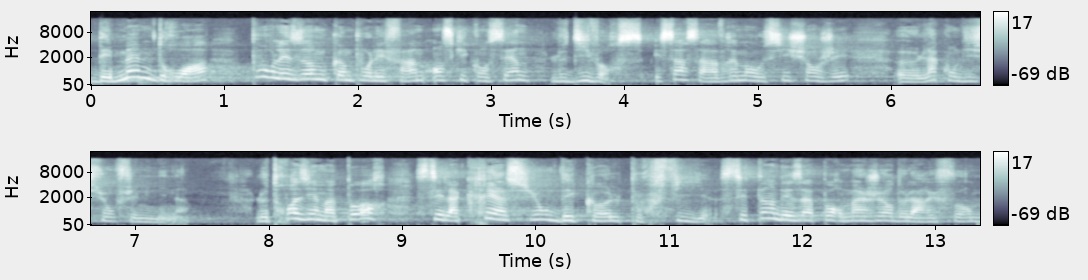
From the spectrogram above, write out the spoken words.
des mêmes droits pour les hommes comme pour les femmes en ce qui concerne le divorce. Et ça, ça a vraiment aussi changé euh, la condition féminine. Le troisième apport, c'est la création d'écoles pour filles. C'est un des apports majeurs de la réforme,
